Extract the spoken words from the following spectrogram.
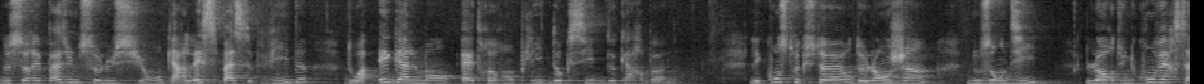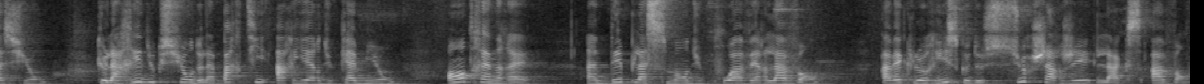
ne serait pas une solution car l'espace vide doit également être rempli d'oxyde de carbone. Les constructeurs de l'engin nous ont dit, lors d'une conversation, que la réduction de la partie arrière du camion entraînerait un déplacement du poids vers l'avant, avec le risque de surcharger l'axe avant.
